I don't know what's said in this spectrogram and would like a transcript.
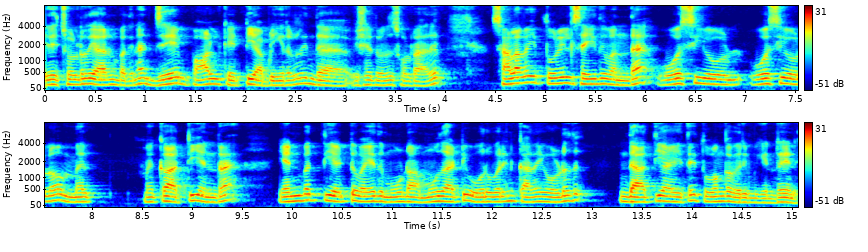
இதை சொல்கிறது யாருன்னு பார்த்தீங்கன்னா ஜே பால் கெட்டி அப்படிங்கிறவர் இந்த விஷயத்தை வந்து சொல்கிறாரு சலவை தொழில் செய்து வந்த ஓசியோல் ஓசியோலோ மெர் மெக்கார்டி என்ற எண்பத்தி எட்டு வயது மூடா மூதாட்டி ஒருவரின் கதையோடு இந்த அத்தியாயத்தை துவங்க விரும்புகின்றேன்.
